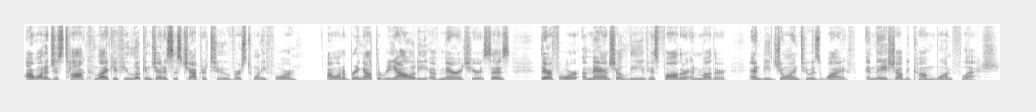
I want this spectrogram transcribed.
I want to just talk like if you look in Genesis chapter 2, verse 24, I want to bring out the reality of marriage here. It says, Therefore, a man shall leave his father and mother and be joined to his wife, and they shall become one flesh.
